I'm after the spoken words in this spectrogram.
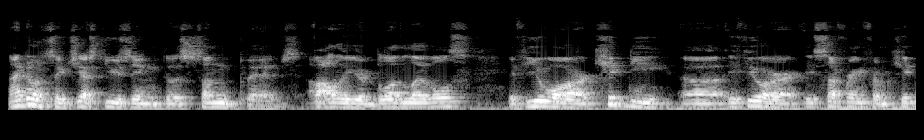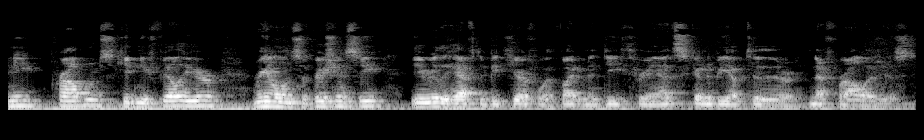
I don't suggest using those sunbeds. Follow your blood levels. If you are kidney, uh, if you are suffering from kidney problems, kidney failure, renal insufficiency, you really have to be careful with vitamin D3, and that's going to be up to the nephrologist.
